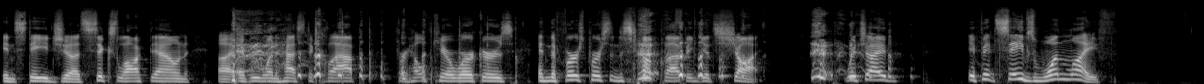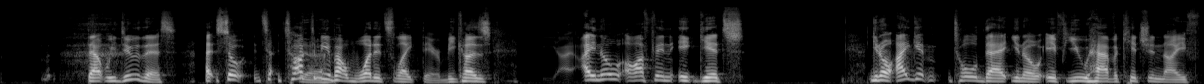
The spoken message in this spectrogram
in stage uh, six lockdown, uh, everyone has to clap for healthcare workers, and the first person to stop clapping gets shot. Which I, if it saves one life, that we do this. Uh, So, t- talk to me about what it's like there because I know often it gets you know, I get told that you know if you have a kitchen knife,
